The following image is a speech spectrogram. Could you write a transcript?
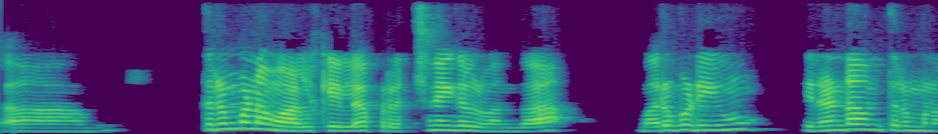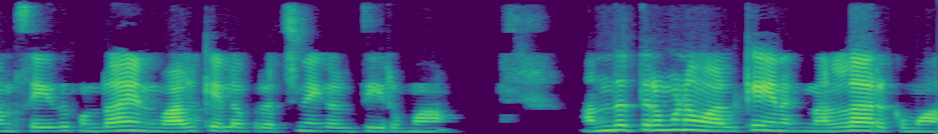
ஆஹ், திருமண வாழ்க்கையில பிரச்சனைகள் வந்தா மறுபடியும் இரண்டாம் திருமணம் செய்து கொண்டா என் வாழ்க்கையில பிரச்சனைகள் தீருமா? அந்த திருமண வாழ்க்கை எனக்கு நல்லா இருக்குமா?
